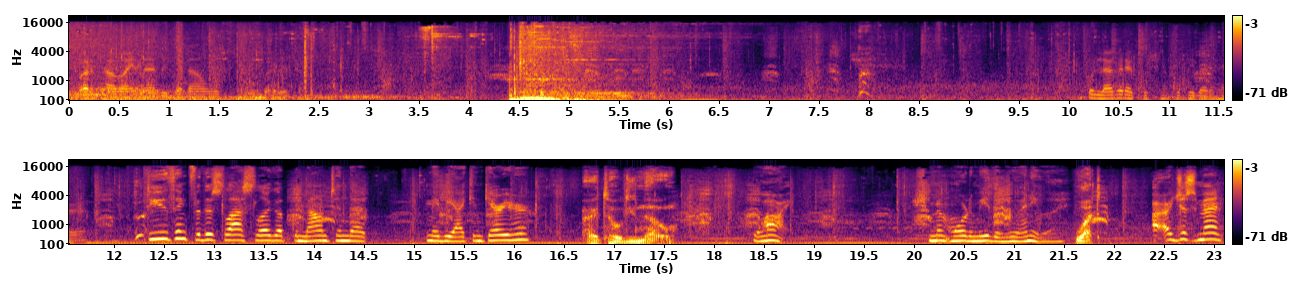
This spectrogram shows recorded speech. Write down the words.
ऊपर था भाई, मैं भी इसके ऊपर बैठा को लग रहा है कुछ ना कुछ इधर है। Do you think for this last leg up the mountain that Maybe I can carry her? I told you no. Why? She meant more to me than you anyway. What? I, I just meant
